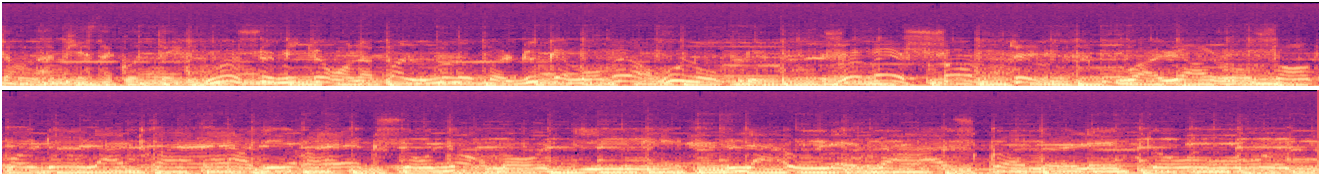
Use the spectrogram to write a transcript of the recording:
dans la pièce à côté? Monsieur Mitterrand n'a pas le monopole du camembert, vous non plus. Je vais chanter. Voyage au centre de la terre, direction Normandie, là où les vaches comme les taules.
